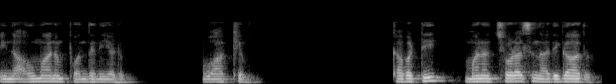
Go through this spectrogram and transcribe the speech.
నిన్ను అవమానం పొందనీయడు. వాక్యం. కాబట్టి మనం చూడాల్సిన అది కాదు.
